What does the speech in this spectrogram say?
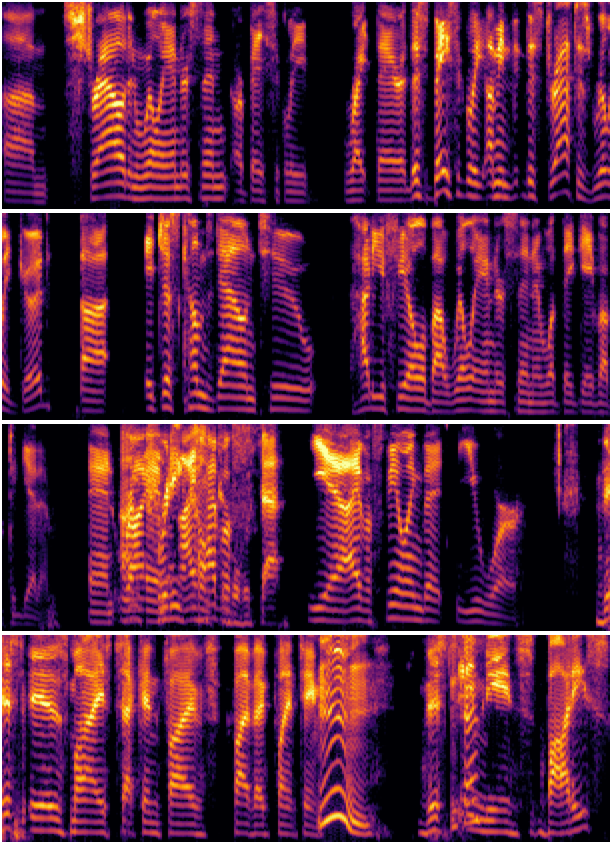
Um, Stroud and Will Anderson are basically right there. This basically, I mean, this draft is really good. Uh, it just comes down to how do you feel about Will Anderson and what they gave up to get him? And I'm Ryan, pretty I have a comfortable with that. yeah, I have a feeling that you were. This is my second five five eggplant team. Mm, This team Okay. needs bodies,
